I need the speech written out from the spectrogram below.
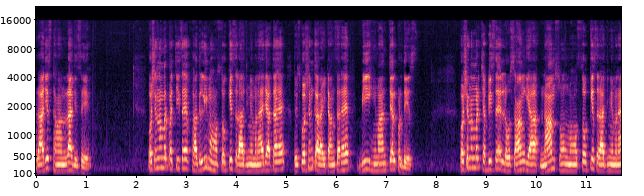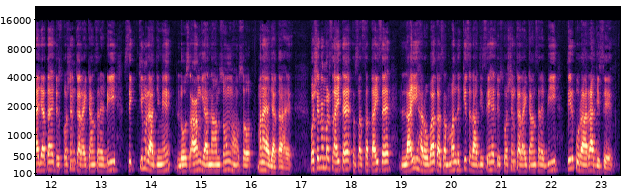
राजस्थान राज्य से। क्वेश्चन नंबर पच्चीस है, फगली महोत्सव किस राज्य में मनाया जाता है? तो इस क्वेश्चन का राइट आंसर है B, Himachal Pradesh. Question number छब्बीस है, लोसांग या नामसोंग महोत्सव किस राज्य में मनाया जाता है? तो इस क्वेश्चन का राइट आंसर है डी, सिक्किम राज्य में लोसांग या नामसोंग महोत्सव मनाया जाता है। क्वेश्चन नंबर साइट है सत्ताईस है लाई हरोबा का संबंध किस राज्य से है? तो इस क्वेश्चन का राइट आंसर है बी, त्रिपुरा राज्य से।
